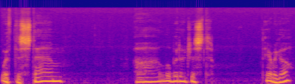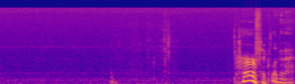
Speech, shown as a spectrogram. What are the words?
with the stem, uh, a little bit of just, there we go. Perfect, look at that.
